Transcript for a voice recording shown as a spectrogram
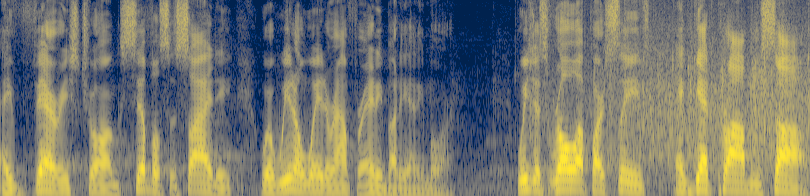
A very strong civil society where we don't wait around for anybody anymore. We just roll up our sleeves and get problems solved.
